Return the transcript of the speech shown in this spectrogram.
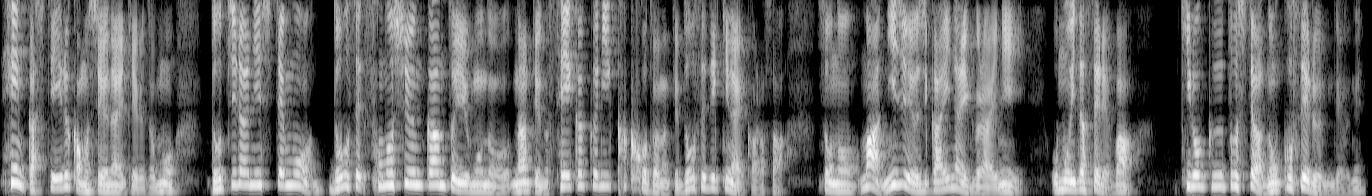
変化しているかもしれないけれども、どちらにしても、どうせその瞬間というものを、なんていうの、正確に書くことなんてどうせできないからさ、その、まあ、24時間以内ぐらいに思い出せれば、記録としては残せるんだよね。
